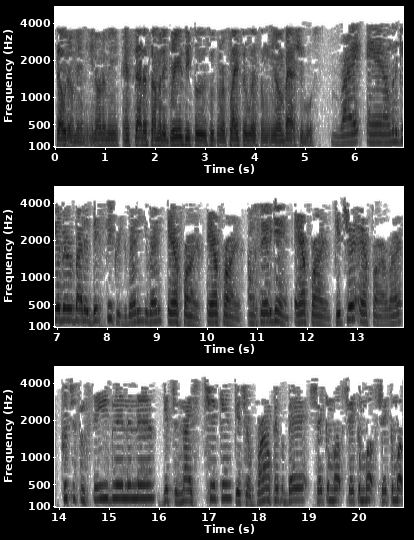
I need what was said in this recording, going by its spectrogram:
sodium in it, you know what I mean? Instead of some of the greasy foods, we can replace it with some, you know, vegetables. Right, and I'm gonna give everybody a big secret. You ready? You ready? Air fryer, air fryer. I'm gonna say it again. Air fryer. Get your air fryer, right? Put you some seasoning in there. Get your nice chicken. Get your brown paper bag. Shake them up, shake them up, shake them up,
